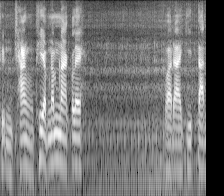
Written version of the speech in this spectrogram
ขึ้นช่างเทียบน้ำหนักเลย ว่าได้กี่ตัน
